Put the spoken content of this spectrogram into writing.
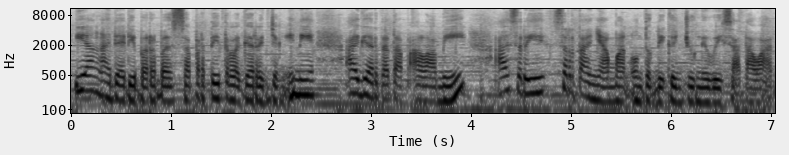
yang ada di Brebes seperti Telaga Renjeng ini agar tetap alami, asri, serta nyaman untuk dikunjungi wisatawan.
